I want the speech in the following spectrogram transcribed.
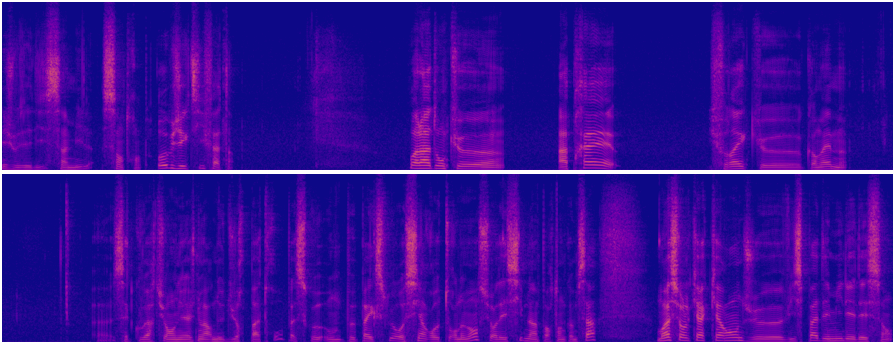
et je vous ai dit 5130. Objectif atteint. Voilà, donc euh, après, il faudrait que quand même euh, cette couverture en nuage noir ne dure pas trop, parce qu'on ne peut pas exclure aussi un retournement sur des cibles importantes comme ça. Moi sur le CAC 40, je vise pas des 1000 et des 100,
